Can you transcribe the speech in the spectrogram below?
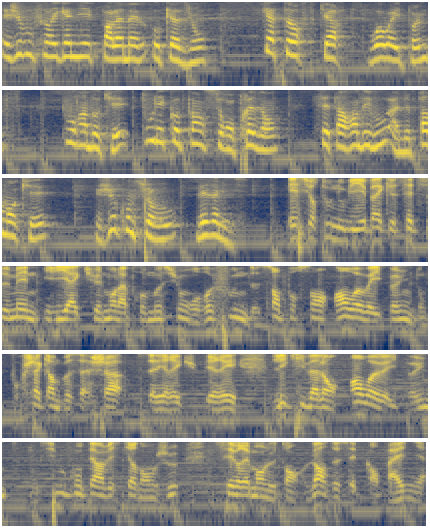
et je vous ferai gagner par la même occasion 14 cartes Huawei Points pour invoquer. Tous les copains seront présents. C'est un rendez-vous à ne pas manquer. Je compte sur vous, les amis. Et surtout, n'oubliez pas que cette semaine, il y a actuellement la promotion Refund 100% en Huawei Point. Donc pour chacun de vos achats, vous allez récupérer l'équivalent en Huawei Point. Donc si vous comptez investir dans le jeu, c'est vraiment le temps lors de cette campagne.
